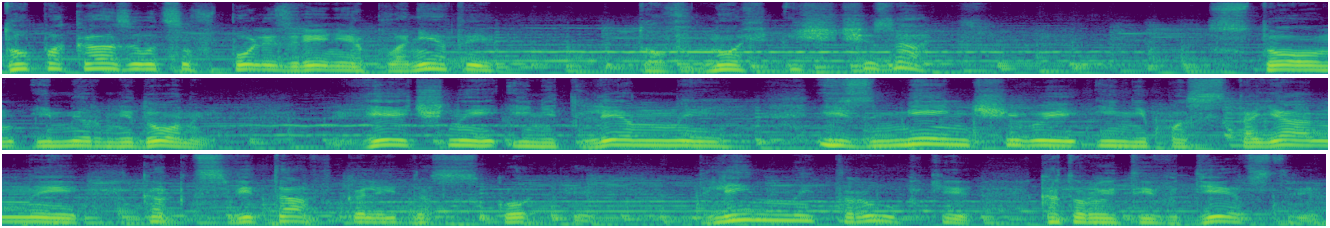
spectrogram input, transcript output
то показываться в поле зрения планеты, то вновь исчезать. Стоун и Мирмидоны – вечные и нетленные, изменчивые и непостоянные, как цвета в калейдоскопе, длинной трубки, которую ты в детстве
